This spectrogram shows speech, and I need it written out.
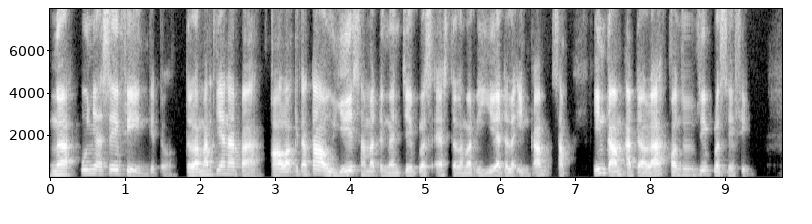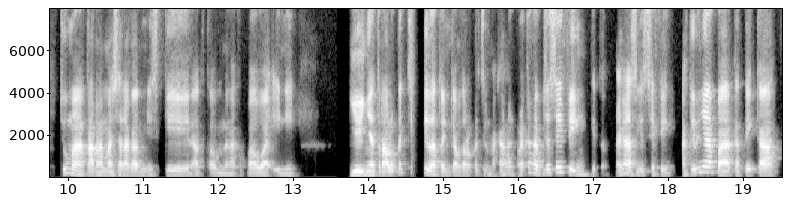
nggak punya saving gitu. Dalam artian apa? Kalau kita tahu Y sama dengan C plus S dalam arti Y adalah income, income adalah konsumsi plus saving. Cuma karena masyarakat miskin atau menengah ke bawah ini Y-nya terlalu kecil atau income terlalu kecil, maka mereka nggak bisa saving gitu. Mereka nggak bisa saving. Akhirnya apa? Ketika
